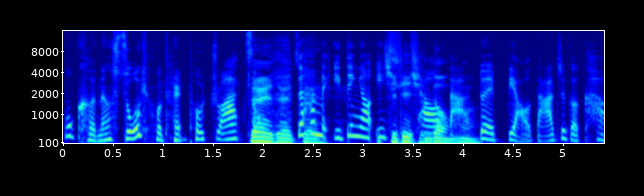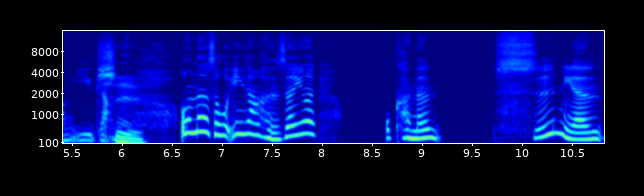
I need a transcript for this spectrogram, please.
不可能所有的人都抓走，对对，所以他们一定要一起敲打，对，表达这个抗议这样子。哦，那时候我印象很深，因为我可能。十年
